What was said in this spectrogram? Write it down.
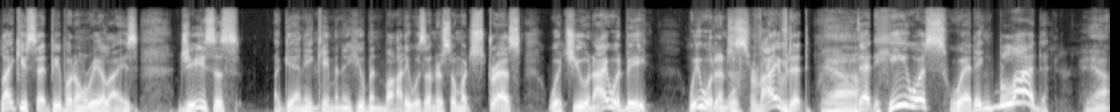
Like you said, people don't realize Jesus, again, he came in a human body, was under so much stress, which you and I would be. We wouldn't have survived it. Yeah. That he was sweating blood. Yeah.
